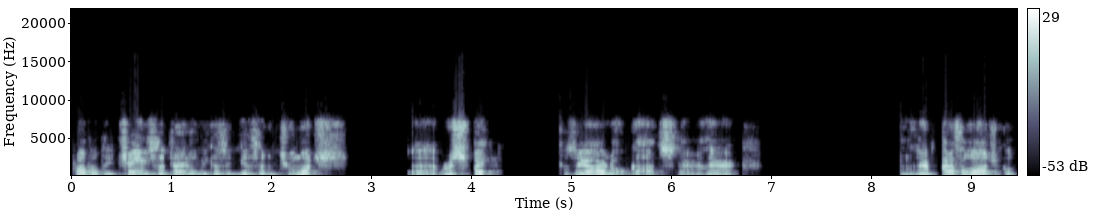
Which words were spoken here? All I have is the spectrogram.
probably change the title because it gives them too much uh, respect, because there are no gods. They're they're they're pathological.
